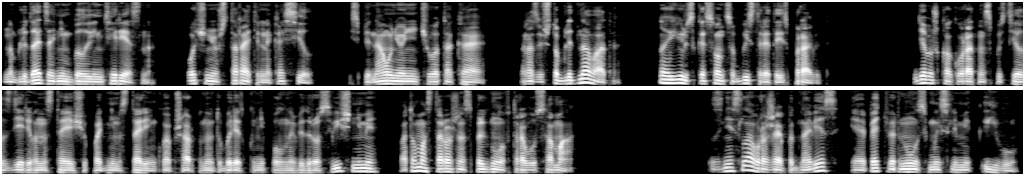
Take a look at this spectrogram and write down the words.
Наблюдать за ним было интересно. Очень уж старательно косил. И спина у него ничего такая. Разве что бледновато но июльское солнце быстро это исправит. Девушка аккуратно спустила с дерева настоящую под ним старенькую обшарпанную табуретку неполное ведро с вишнями, потом осторожно спрыгнула в траву сама. Занесла урожай под навес и опять вернулась мыслями к Иву.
